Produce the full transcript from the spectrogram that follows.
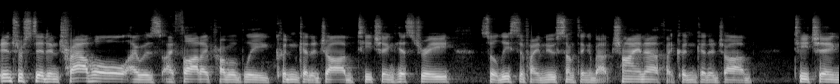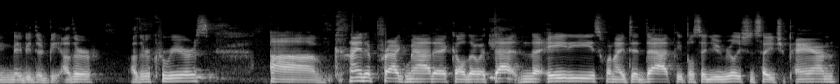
interested in travel, I, was, I thought I probably couldn't get a job teaching history. So at least if I knew something about China, if I couldn't get a job teaching, maybe there'd be other, other careers. Um, kind of pragmatic, although at that, in the 80s, when I did that, people said, you really should study Japan.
